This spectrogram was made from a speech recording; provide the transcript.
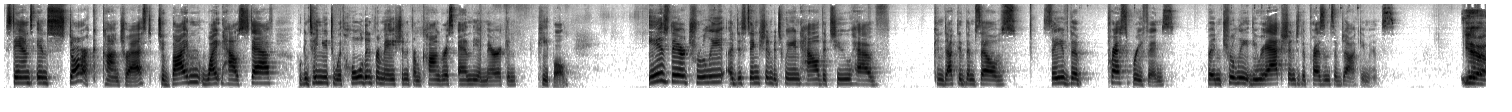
stands in stark contrast to Biden White House staff who continue to withhold information from Congress and the American people. Is there truly a distinction between how the two have conducted themselves, save the press briefings, but truly the reaction to the presence of documents? Yeah,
